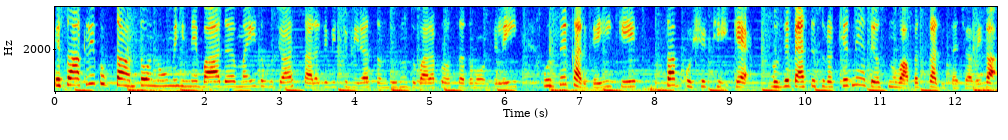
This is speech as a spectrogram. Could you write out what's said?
ਇਸ ਆਖਰੀ ਭੁਗਤਾਨ ਤੋਂ 9 ਮਹੀਨੇ ਬਾਅਦ ਮਈ 2017 ਦੇ ਵਿੱਚ ਮੀਰਾ ਸੰਧੂ ਨੂੰ ਦੁਬਾਰਾ ਭਰੋਸਾ ਦਿਵਾਉਣ ਦੇ ਲਈ ਉਸਦੇ ਘਰ ਗਈ ਕਿ ਸਭ ਕੁਝ ਠੀਕ ਹੈ। ਉਸਦੇ ਪੈਸੇ ਸੁਰੱਖਿਅਤ ਨੇ ਅਤੇ ਉਸ ਨੂੰ ਵਾਪਸ ਕਰ ਦਿੱਤਾ ਜਾਵੇਗਾ।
